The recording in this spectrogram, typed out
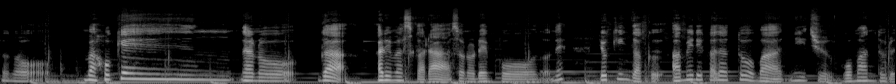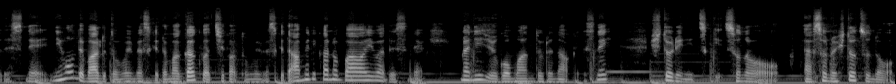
その、まあ、保険、あの、がありますから、その連邦のね、預金額、アメリカだとまあ25万ドルですね。日本でもあると思いますけど、まあ額は違うと思いますけど、アメリカの場合はですね、まあ、25万ドルなわけですね。一人につき、その、その一つの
